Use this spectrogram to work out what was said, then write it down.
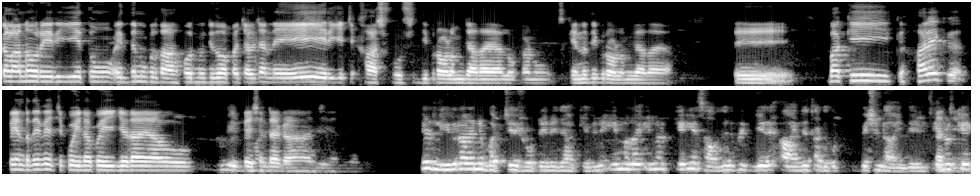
ਕਲਾਨੌਰ ਏਰੀਏ ਤੋਂ ਇਧਰ ਨੂੰ ਗੁਰਦਾਸਪੁਰ ਨੂੰ ਜਦੋਂ ਆਪਾਂ ਚੱਲ ਜਾਂਦੇ ਇਹ ਏਰੀਏ 'ਚ ਖਾਸ ਫੂਸ ਦੀ ਪ੍ਰੋਬਲਮ ਜ਼ਿਆਦਾ ਆ ਲੋਕਾਂ ਨੂੰ ਸਕਿਨ ਦੀ ਪ੍ਰੋਬਲਮ ਜ਼ਿਆਦਾ ਆ ਤੇ ਬਾਕੀ ਹਰ ਇੱਕ ਪਿੰਡ ਦੇ ਵਿੱਚ ਕੋਈ ਨਾ ਕੋਈ ਜਿਹੜਾ ਆ ਉਹ ਪੇਸ਼ੈਂਟ ਹੈਗਾ ਹਾਂਜੀ ਹਾਂਜੀ। ਜਿਹੜੇ ਲੀਵਰ ਵਾਲੇ ਨੇ ਬੱਚੇ ਛੋਟੇ ਨੇ ਜਾਂ ਕਿਵੇਂ ਨੇ ਇਹ ਮਤਲਬ ਇਹਨਾਂ ਨੂੰ ਕਿਹੜੀਆਂ ਸਾਵਧਾਨੀਆਂ ਨੇ ਫਿਰ ਜਿਹੜੇ ਆ ਜਾਂਦੇ ਤੁਹਾਡੇ ਕੋਲ ਪੇਸ਼ੈਂਟ ਆ ਜਾਂਦੇ ਨੇ? ਇਹਨਾਂ ਨੂੰ। ਕਿ-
